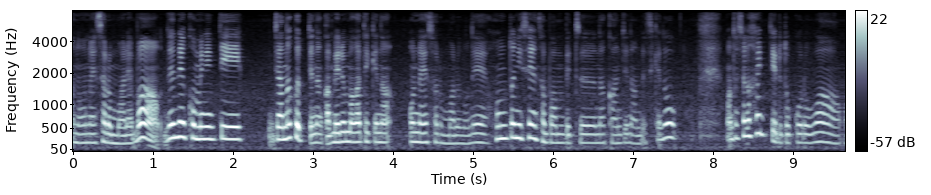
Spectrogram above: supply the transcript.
あのオンラインサロンもあれば全然コミュニティじゃなくってなんかメルマガ的なオンラインサロンもあるので本当に千差万別な感じなんですけど私が入っているところは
